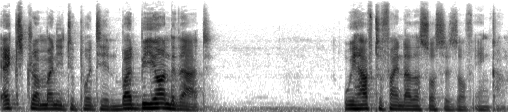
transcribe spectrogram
extra money to put in, but beyond that, we have to find other sources of income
